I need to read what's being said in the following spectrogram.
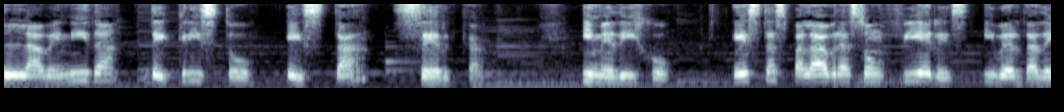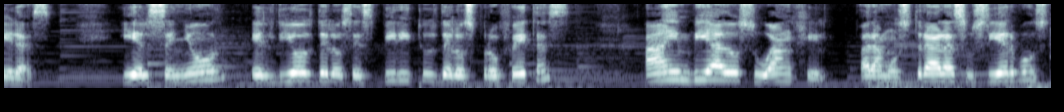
la venida de Cristo está cerca. Y me dijo, estas palabras son fieles y verdaderas. Y el Señor, el Dios de los espíritus de los profetas, ha enviado su ángel para mostrar a sus siervos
